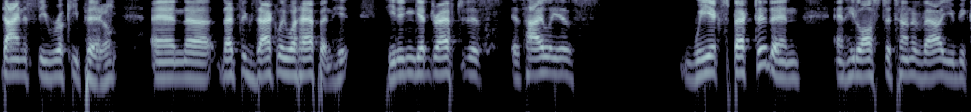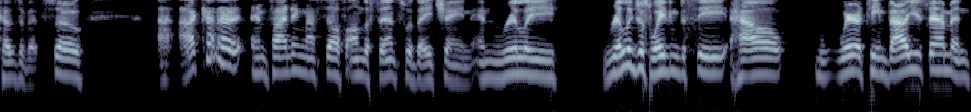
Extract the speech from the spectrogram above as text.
dynasty rookie pick, and uh, that's exactly what happened. He he didn't get drafted as as highly as we expected, and and he lost a ton of value because of it. So I, I kind of am finding myself on the fence with Achane, and really, really just waiting to see how where a team values him, and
